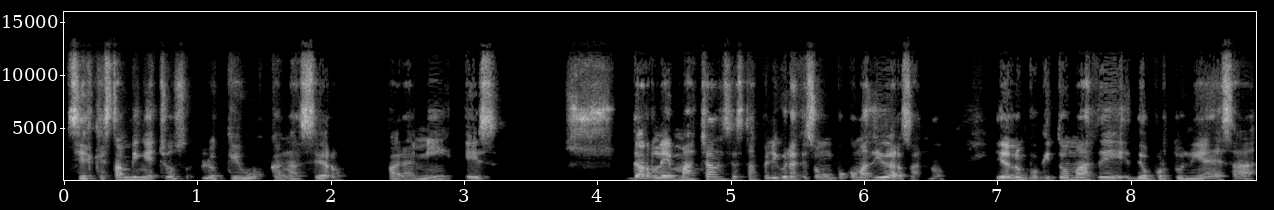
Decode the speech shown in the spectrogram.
si es que están bien hechos, lo que buscan hacer para mí es darle más chance a estas películas que son un poco más diversas, ¿no? Y darle un poquito más de, de oportunidades a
